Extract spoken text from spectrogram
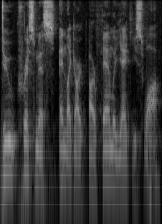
do Christmas and like our, our family Yankee swap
